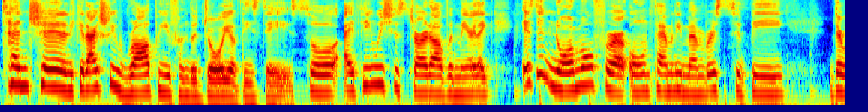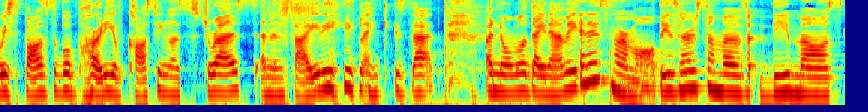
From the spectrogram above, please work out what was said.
tension and it could actually rob you from the joy of these days. So I think we should start off with Mary. Like, is it normal for our own family members to be the responsible party of causing us stress and anxiety? like, is that a normal dynamic? It is normal. These are some of the most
